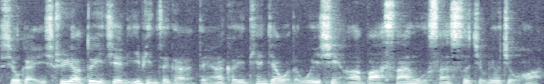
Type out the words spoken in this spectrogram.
修改一下。需要对接礼品这个，等下可以添加我的微信二八三五三四九六九哈。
